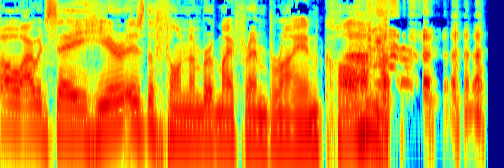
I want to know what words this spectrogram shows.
Oh, I would say here is the phone number of my friend Brian. Call him up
